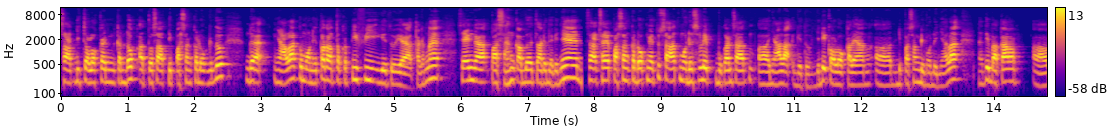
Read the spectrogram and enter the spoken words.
Saat dicolokkan ke dock atau saat dipasang ke dock itu nggak nyala ke monitor atau ke TV gitu ya. Karena saya nggak pasang kabel chargernya saat saya pasang ke docknya itu saat mode sleep bukan saat uh, nyala gitu. Jadi kalau kalian uh, dipasang di mode nyala nanti bakal uh,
